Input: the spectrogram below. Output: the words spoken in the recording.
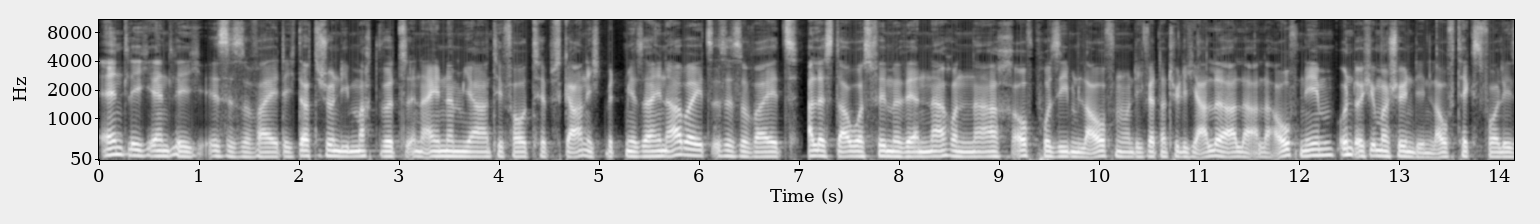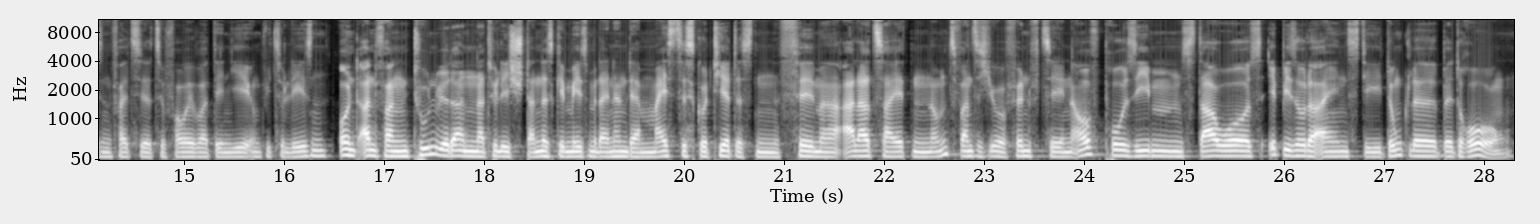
Endlich, endlich ist es soweit. Ich dachte schon, die Macht wird in einem Jahr TV-Tipps gar nicht mit mir sein, aber jetzt ist es soweit. Alle Star Wars-Filme werden nach und nach auf Pro7 laufen und ich werde natürlich alle, alle, alle aufnehmen und euch immer schön den Lauftext vorlesen, falls ihr zu faul wart, den je irgendwie zu lesen. Und anfangen tun wir dann natürlich stand standesgemäß mit einem der meistdiskutiertesten Filme aller Zeiten um 20.15 Uhr auf Pro7 Star Wars Episode 1 Die dunkle Bedrohung.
